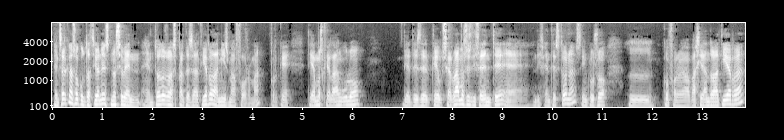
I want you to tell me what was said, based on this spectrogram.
Pensar que las ocultaciones no se ven en todas las partes de la Tierra de la misma forma, porque digamos que el ángulo desde el que observamos es diferente eh, en diferentes zonas, incluso conforme va girando la Tierra,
